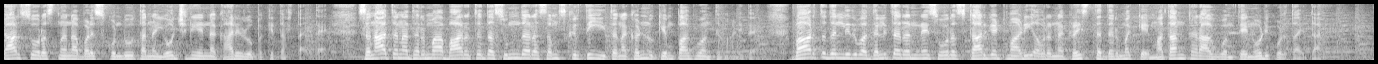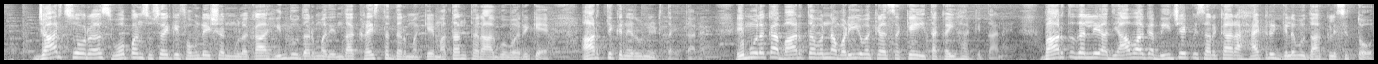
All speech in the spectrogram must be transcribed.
ಜಾರ್ಜ್ ಸೋರಸ್ನನ್ನ ಬಳಸಿಕೊಂಡು ತನ್ನ ಯೋಜನೆಯನ್ನು ಕಾರ್ಯರೂಪಕ್ಕೆ ತರ್ತಾ ಇದೆ. ಸನಾತನ ಧರ್ಮ, ಭಾರತದ ಸುಂದರ ಸಂಸ್ಕೃತಿ ಈತನ ಕಣ್ಣು ಕೆಂಪಾಗುವಂತೆ ಮಾಡಿದೆ. ಭಾರತದಲ್ಲಿರುವ ದಲಿತರನ್ನೇ ಸೋರಸ್ ಟಾರ್ಗೆಟ್ ಮಾಡಿ ಅವರನ್ನು ಕ್ರೈಸ್ತ ಧರ್ಮಕ್ಕೆ ಮತಾಂತರ ಆಗುವಂತೆ ನೋಡಿಕೊಳ್ತಾ ಇದ್ದಾರೆ. George Soros open society foundation ಮೂಲಕ ಹಿಂದೂ ಧರ್ಮದಿಂದ ಕ್ರೈಸ್ತ ಧರ್ಮಕ್ಕೆ ಮತಾಂತರ ಆಗುವವರಿಗೆ ಆರ್ಥಿಕ ನೆರವು ನೀಡ್ತಾ ಇದ್ದಾನೆ. ಈ ಮೂಲಕ ಭಾರತವನ್ನು ಒಡೆಯುವ ಕೆಲಸಕ್ಕೆ ಈತ ಕೈ ಹಾಕಿದ್ದಾನೆ. ಭಾರತದಲ್ಲಿ ಅದ್ಯಾವಾಗ ಬಿಜೆಪಿ ಸರ್ಕಾರ ಹ್ಯಾಟ್ರಿಕ್ ಗೆಲುವು ದಾಖಲಿಸಿತ್ತೋ,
